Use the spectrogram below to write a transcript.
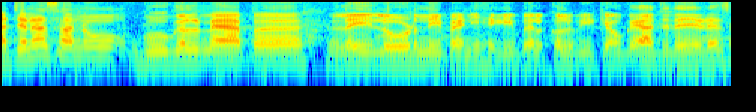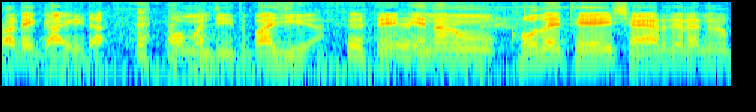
ਅੱਜ ਨਾ ਸਾਨੂੰ Google ਮੈਪ ਲਈ ਲੋੜ ਨਹੀਂ ਪੈਣੀ ਹੈਗੀ ਬਿਲਕੁਲ ਵੀ ਕਿਉਂਕਿ ਅੱਜ ਦੇ ਜਿਹੜੇ ਸਾਡੇ ਗਾਈਡ ਆ ਉਹ ਮਨਜੀਤ ਭਾਜੀ ਆ। ਤੇ ਇਹਨਾਂ ਨੂੰ ਖੁਦ ਇੱਥੇ ਸ਼ਹਿਰ 'ਚ ਰਹਿੰਦੇ ਨੂੰ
